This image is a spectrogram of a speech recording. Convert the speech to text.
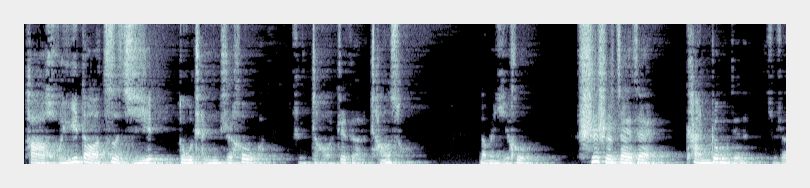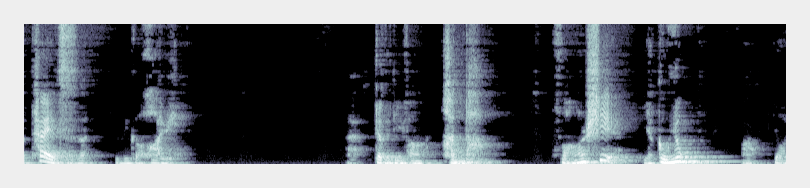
他回到自己都城之后啊，去找这个场所。那么以后实实在在看中的，就是太子有一个花园，哎，这个地方很大，房舍也够用啊，要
